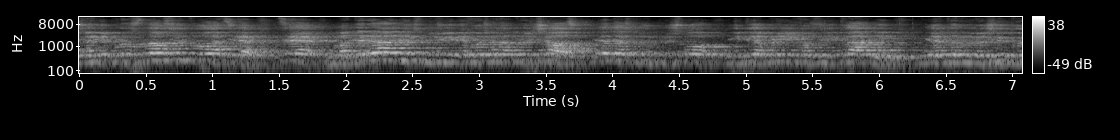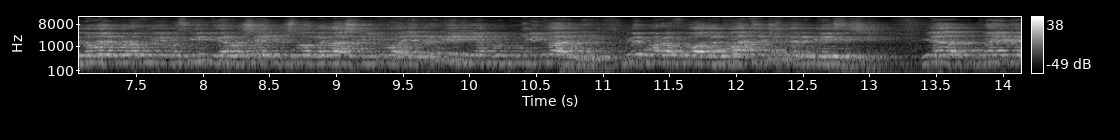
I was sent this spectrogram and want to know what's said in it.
Ще не проста ситуація. Це матеріальне служіння, хоча на той час. Я теж кажу, прийшло, і я приїхав з лікарні. Я думаю, жінку, давай порахуємо, скільки грошей пішло на наше лікування. Три тижні я був у лікарні. Ми порахували 24 тисячі. Я, знаєте,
